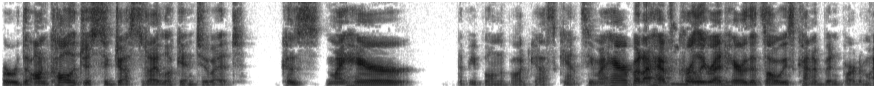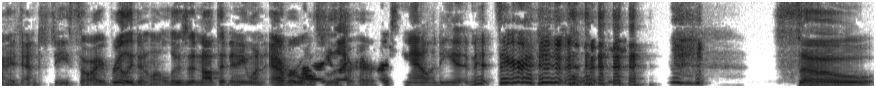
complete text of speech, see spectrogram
or the oncologist suggested I look into it because my hair the people on the podcast can't see my hair, but I have mm-hmm. curly red hair that's always kind of been part of my identity. So I really didn't want to lose it. Not that anyone ever wants to lose their hair. Personality in it, Sarah. so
